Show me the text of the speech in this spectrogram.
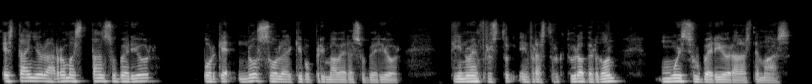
Este año la Roma es tan superior porque no solo el equipo primavera es superior, tiene una infraestructura perdón, muy superior a las demás.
